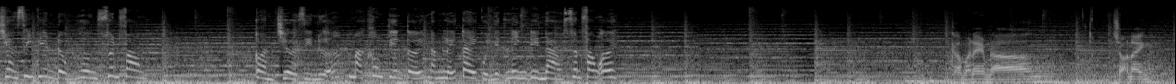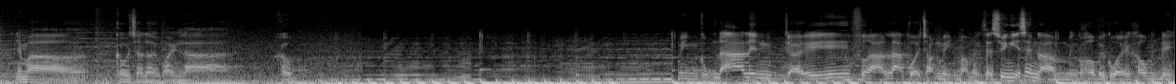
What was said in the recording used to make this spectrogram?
chàng sinh viên đồng hương Xuân Phong. Còn chờ gì nữa mà không tiến tới nắm lấy tay của Nhật Linh đi nào Xuân Phong ơi? Cảm ơn em đã chọn anh Nhưng mà câu trả lời của anh là không đã lên cái phương án là cô ấy chọn mình Và mình sẽ suy nghĩ xem là mình có hợp với cô ấy hay không Để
